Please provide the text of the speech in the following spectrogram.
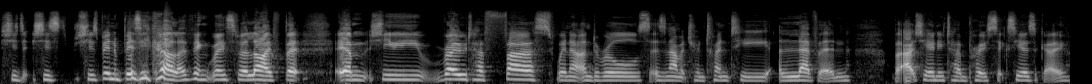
she's she's she's been a busy girl, I think, most of her life. But um, she rode her first winner under rules as an amateur in 2011, but actually only turned pro six years ago.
